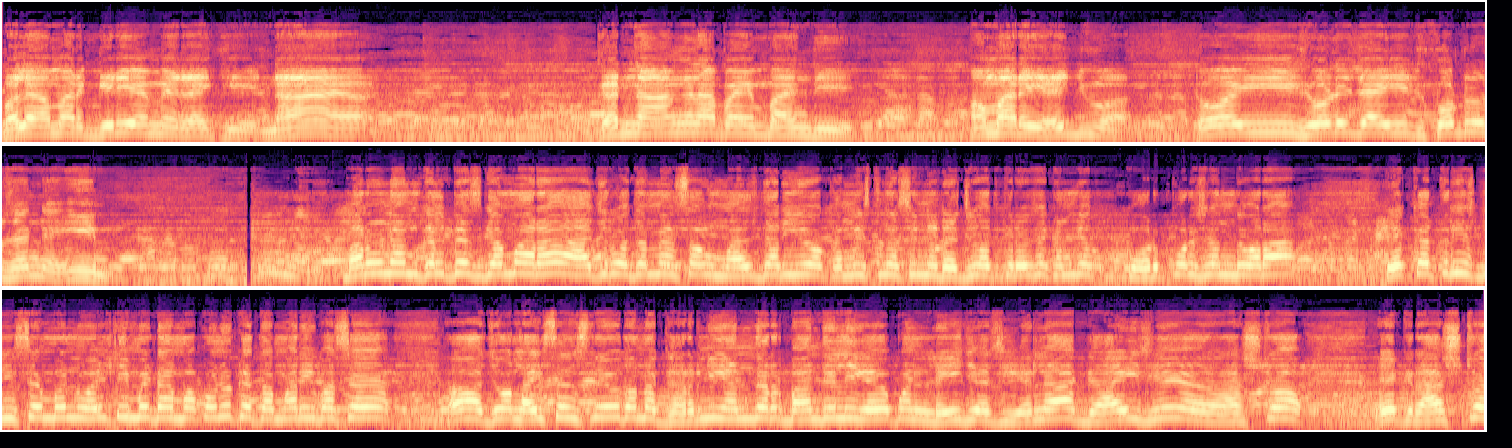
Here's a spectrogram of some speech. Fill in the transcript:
ભલે અમારે ગીરી અમે રાખીએ. ના ઘરના આંગણા પાસે બાંધી અમારી હજમાં તો એ છોડી જાય એ ખોટું છે ને, એમ. મારું નામ કલ્પેશ ગમારા. આજરોજ અમે સૌ માલધારીઓ કમિશનરશ્રીને રજૂઆત કર્યો છે. કેમ કે કોર્પોરેશન દ્વારા એકત્રીસ ડિસેમ્બરનું અલ્ટિમેટમ આપવાનું કે તમારી પાસે જો લાઇસન્સ નહીં હોય તો અમે ઘરની અંદર બાંધેલી ગાયો પણ લઈ જાય છીએ એટલે આ ગાય છે, રાષ્ટ્ર, એક રાષ્ટ્ર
